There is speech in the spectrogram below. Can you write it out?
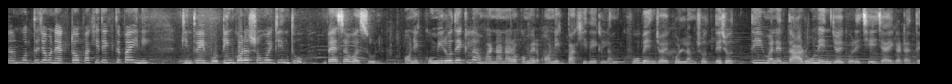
পার্কটার মধ্যে যেমন একটাও পাখি দেখতে পাইনি, কিন্তু এই বোটিং করার সময় কিন্তু পয়সা ওয়াসুল অনেক কুমিরও দেখলাম আর নানা রকমের অনেক পাখি দেখলাম। খুব এনজয় করলাম। সত্যি সত্যি মানে দারুণ এনজয় করেছি এই জায়গাটাতে।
